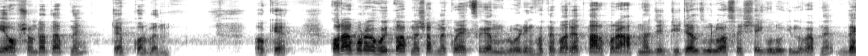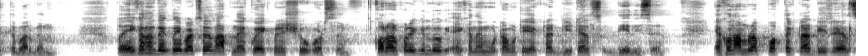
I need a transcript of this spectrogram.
এই অপশনটাতে আপনি ট্যাপ করবেন। ওকে। করার পরে হয়তো আপনার সামনে কয়েক সেকেন্ড লোডিং হতে পারে, তারপরে আপনার যে ডিটেলসগুলো আছে, সেগুলো কিন্তু আপনি দেখতে পারবেন। তো এখানে দেখতেই পাচ্ছেন আপনি কয়েক মিনিট শো করছে। করার পরে কিন্তু এখানে মোটামুটি একটা ডিটেলস দিয়ে দিছে। এখন আমরা প্রত্যেকটা ডিটেলস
